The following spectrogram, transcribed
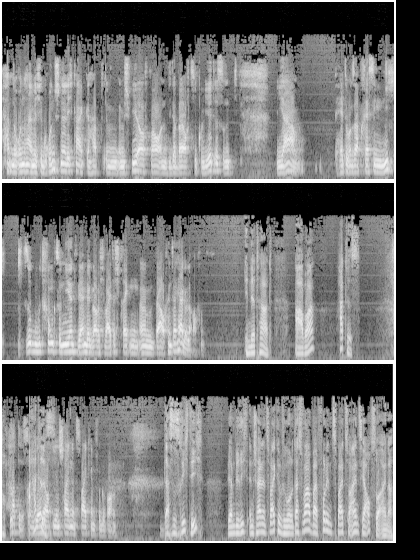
hat eine unheimliche Grundschnelligkeit gehabt im, im Spielaufbau und wie dabei auch zirkuliert ist. Und ja, hätte unser Pressing nicht so gut funktioniert, wären wir, glaube ich, weite Strecken ähm, da auch hinterhergelaufen. In der Tat. Aber hat es. Hat es. Und hat wir haben auch die entscheidenden Zweikämpfe gewonnen. Das ist richtig. Wir haben die entscheidenden Zweikämpfe gewonnen. Und das war bei vor dem 2 zu 1 ja auch so einer.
